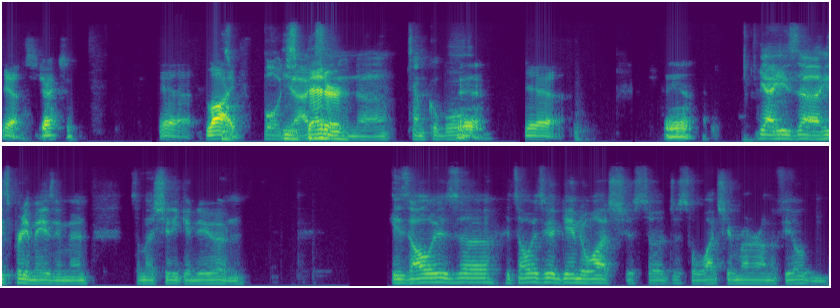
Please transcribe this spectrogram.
Yeah, That's Jackson. yeah, live. Bo He's Jackson better. and uh, Tecmo Bowl. Yeah. Yeah. Yeah, Yeah. he's uh he's pretty amazing, man. Some of the shit he can do, and he's always uh it's always a good game to watch. Just so just to watch him run around the field and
